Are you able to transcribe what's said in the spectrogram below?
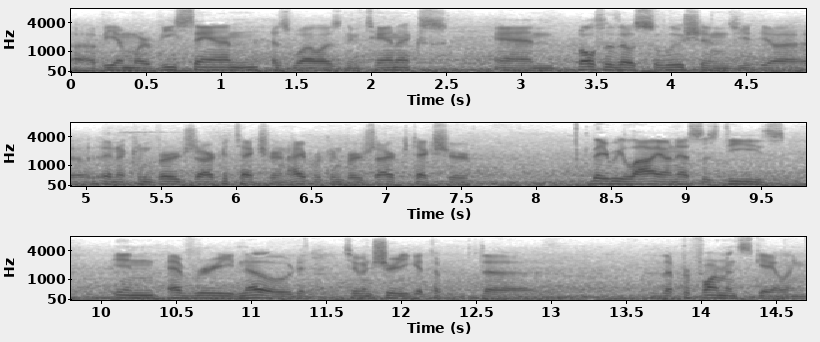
uh, VMware vSAN, as well as Nutanix. And both of those solutions uh, in a converged architecture and hyper-converged architecture, they rely on SSDs in every node to ensure you get the, the, the performance scaling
